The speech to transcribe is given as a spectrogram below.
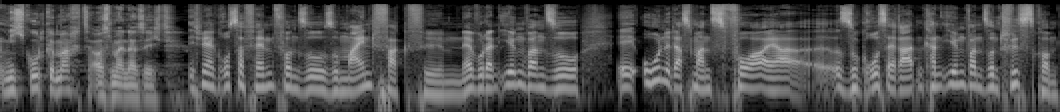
nicht gut gemacht aus meiner Sicht. Ich bin ja großer Fan von so so Mindfuck-Filmen, ne, wo dann irgendwann so, äh, ohne dass man es vorher äh, so groß erraten kann, irgendwann so ein Twist kommt.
